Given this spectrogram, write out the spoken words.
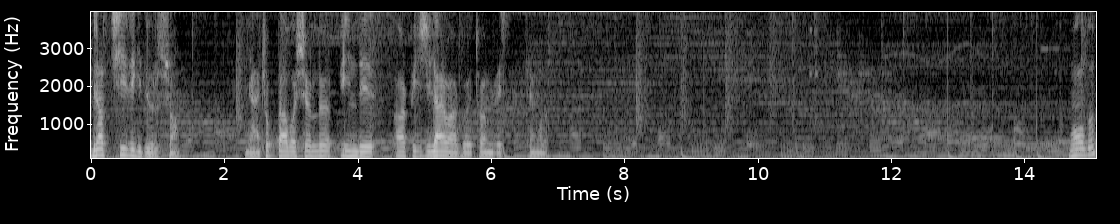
biraz cheesy gidiyoruz şu an. Yani çok daha başarılı indie RPG'ler var böyle turn based temalı. Ne oldu?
